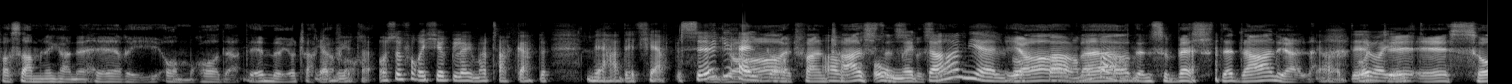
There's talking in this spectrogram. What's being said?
Forsamlingene her i området. Det er mye å takke Ja, mye for. Og så for ikke å glemme å takke at vi hadde et kjært besøk i Ja, helga. et fantastisk Av unge besøk. Daniel, vårt Ja, barnebarn. verdens beste Daniel. Ja, det og det gilt. er så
